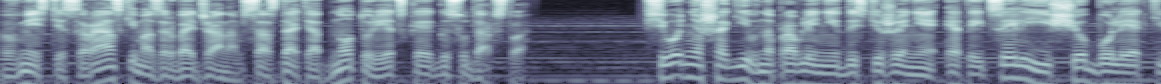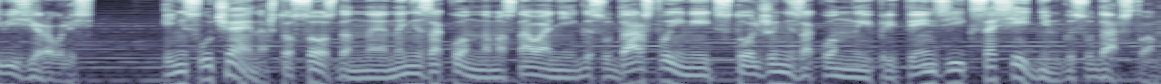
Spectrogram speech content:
вместе с иранским Азербайджаном создать одно турецкое государство – Сегодня шаги в направлении достижения этой цели еще более активизировались. И не случайно, что созданное на незаконном основании государство имеет столь же незаконные претензии к соседним государствам,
